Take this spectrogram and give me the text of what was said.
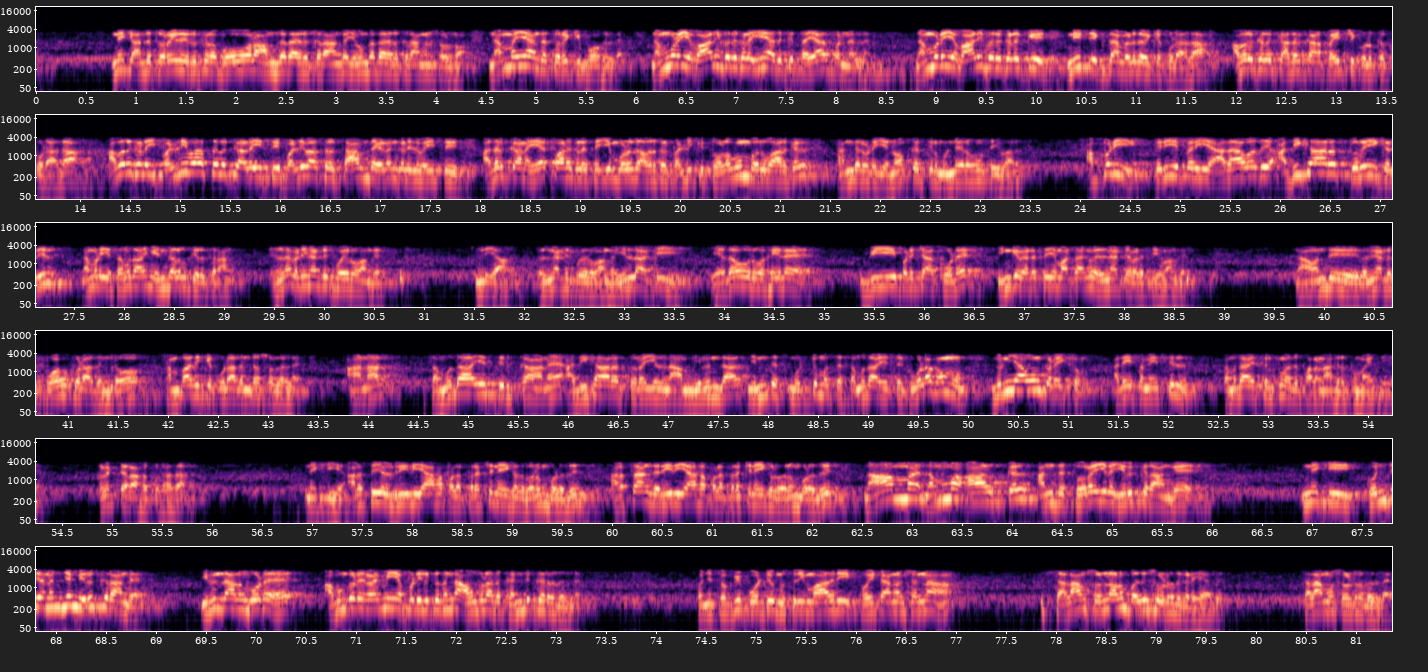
இன்னைக்கு அந்த துறையில் இருக்கிற போல அவங்க தான் இருக்கிறாங்க இவங்க தான் இருக்கிறாங்கன்னு சொல்கிறோம் நம்ம ஏன் அந்த துறைக்கு போகலை. நம்முடைய வாலிபர்களை ஏன் அதுக்கு தயார் பண்ணலை? நம்முடைய வாலிபர்களுக்கு நீட் எக்ஸாம் எழுத வைக்கக்கூடாதா? அவர்களுக்கு அதற்கான பயிற்சி கொடுக்கக்கூடாதா? அவர்களை பள்ளிவாசலுக்கு அழைத்து பள்ளிவாசல் சார்ந்த இடங்களில் வைத்து அதற்கான ஏற்பாடுகளை செய்யும் பொழுது அவர்கள் பள்ளிக்கு தொலைவும் வருவார்கள் தங்களுடைய நோக்கத்தில் முன்னேறவும் செய்வார்கள். அப்படி பெரிய பெரிய அதாவது அதிகாரத் துறைகளில் நம்முடைய சமுதாயம் எந்த அளவுக்கு இருக்கிறாங்க? எல்லாம் வெளிநாட்டுக்கு போயிடுவாங்க இல்லையா? வெளிநாட்டுக்கு போயிடுவாங்க இல்லாட்டி ஏதோ ஒரு வகையில் பிஇ படித்தா கூட இங்கே வேலை செய்ய மாட்டாங்க வெளிநாட்டில் வேலை செய்வாங்க. நான் வந்து வெளிநாட்டுக்கு போகக்கூடாதுன்றோ சம்பாதிக்கக்கூடாதுன்றோ சொல்லலை. ஆனால் சமுதாயத்திற்கான அதிகாரத்துறையில் நாம் இருந்தால் இந்த ஒட்டுமொத்த சமுதாயத்திற்கு உலகமும் துனியாவும் கிடைக்கும். அதே சமயத்தில் சமுதாயத்திற்கும் அது பலனாக இருக்குமா இல்லையா? கலெக்டர் ஆகக்கூடாதா? இன்னைக்கு அரசியல் ரீதியாக பல பிரச்சனைகள் வரும் பொழுது அரசாங்க ரீதியாக பல பிரச்சனைகள் வரும் பொழுது நாம் நம்ம ஆட்கள் அந்த துறையில் இருக்கிறாங்க. இன்னைக்கு கொஞ்ச நஞ்சம் இருக்கிறாங்க. இருந்தாலும் கூட அவங்களோட நிலைமை எப்படி இருக்குதுன்னா அவங்களும் அதை கண்டுக்கிறது இல்லை கொஞ்சம் தொப்பி போட்டு முஸ்லீம் மாதிரி போயிட்டாங்கன்னு சொன்னால் சலாம் சொன்னாலும் பதில் சொல்கிறது கிடையாது. சலாமும் சொல்கிறது இல்லை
